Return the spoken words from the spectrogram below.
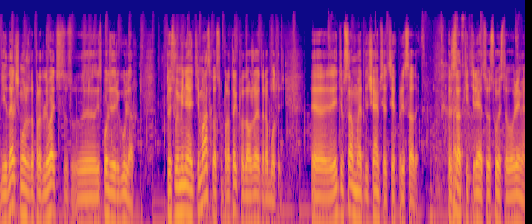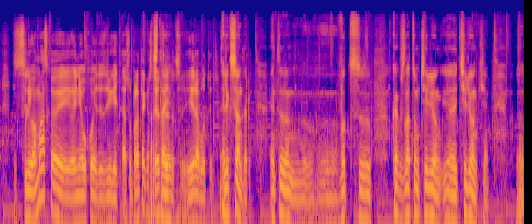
и дальше можно это продлевать, э, используя регуляр. То есть вы меняете маску, а Супротек продолжает работать. Э, этим самым мы отличаемся от всех присадок. Присадки теряют свое свойство во время слива маска, и они уходят из двигателя, а Супротек остается, Остается. и работает. Александр, это м, вот э, как в золотом телен- э, теленке. Э,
